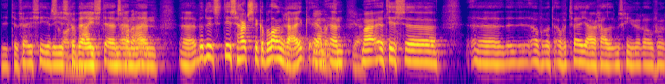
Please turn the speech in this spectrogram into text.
die tv-serie is geweest. hype. En, Het is en, en, maar het, is, hartstikke belangrijk. En, Ja, maar het- ja. maar het is. eh, eh, over, het, over twee jaar gaat het misschien weer over.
